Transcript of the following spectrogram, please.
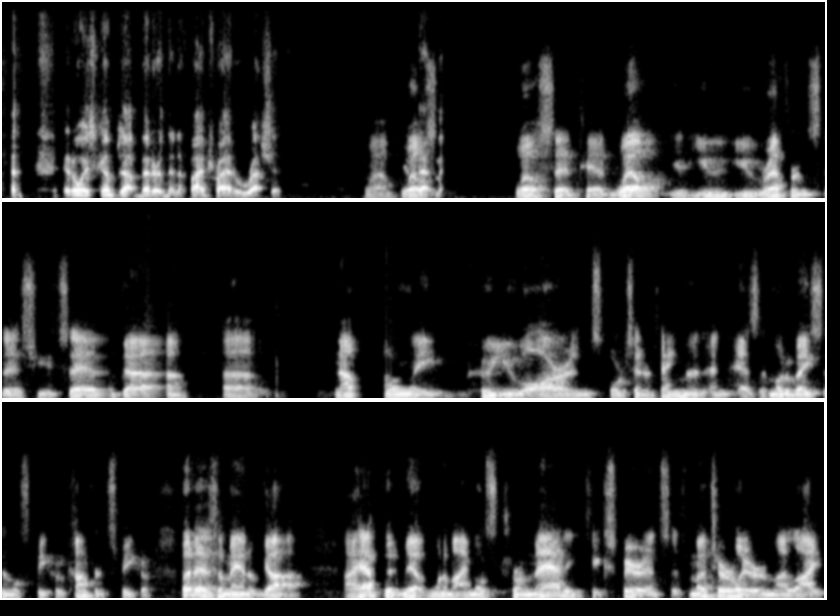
it always comes out better than if I try to rush it. Wow. Well, well said, Ted. Well, you you, you referenced this. You said uh, uh, not only who you are in sports entertainment and as a motivational speaker, conference speaker, but as a man of God. I have to admit, one of my most traumatic experiences much earlier in my life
